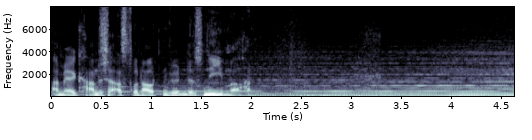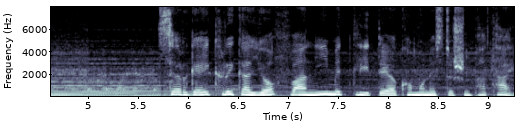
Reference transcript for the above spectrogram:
Amerikanische Astronauten würden das nie machen. Sergei Krikaljov war nie Mitglied der Kommunistischen Partei.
